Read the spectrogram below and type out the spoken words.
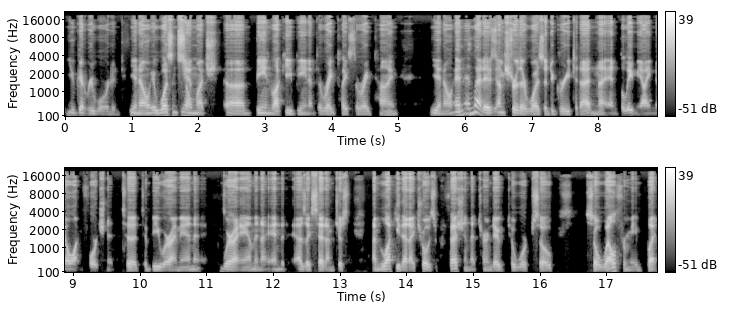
you get rewarded. You know, it wasn't so yeah. much uh, being lucky, being at the right place, the right mm-hmm. time. You know, and, and that is, I'm sure there was a degree to that. And, and believe me, I know I'm fortunate to, to be where I'm in, where I am. And I, and as I said, I'm just, I'm lucky that I chose a profession that turned out to work so, so well for me. But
